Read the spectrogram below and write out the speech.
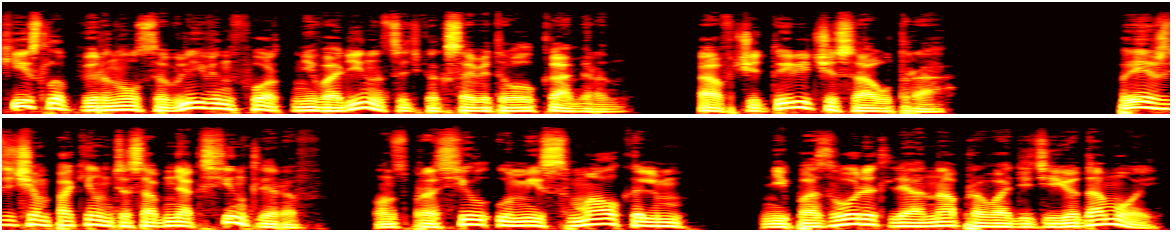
Хислоп вернулся в Ливенфорд не в одиннадцать, как советовал Камерон, а в четыре часа утра. Прежде чем покинуть особняк Синклеров, он спросил у мисс Малкольм, не позволит ли она проводить ее домой.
